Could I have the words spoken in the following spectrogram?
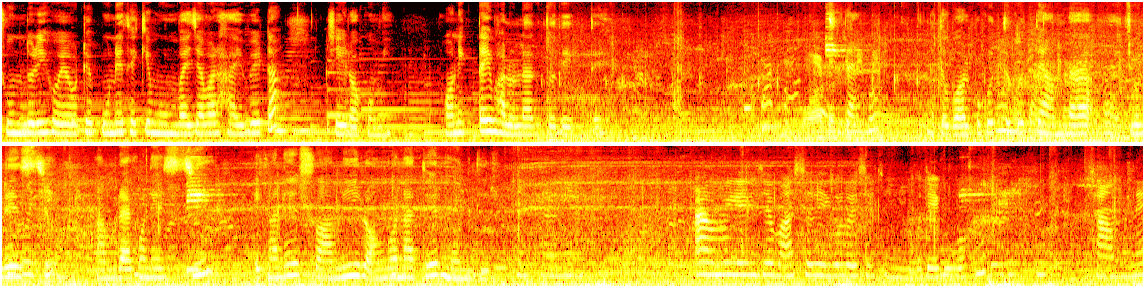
সুন্দরী হয়ে ওঠে পুনে থেকে মুম্বাই যাওয়ার হাইওয়েটা সেই রকমই অনেকটাই ভালো লাগতো দেখতে। দেখো, এত গল্প করতে করতে আমরা চলে এসেছি। আমরা এখন এসেছি এখানে স্বামী রঙ্গনাথের মন্দির। আমি এই যে বাসের এইগুলো এসেছি, দেখব হ্যাঁ? সামনে।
